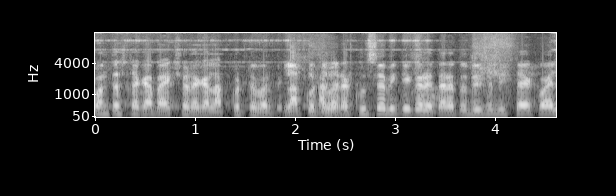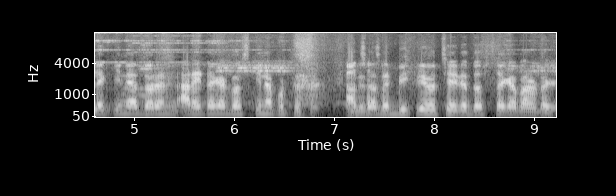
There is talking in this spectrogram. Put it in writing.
পঞ্চাশ টাকা বা একশো টাকা লাভ করতে পারবে। লাভ করতে যারা খুচরা বিক্রি করে তারা তো দুইশো বিশ টাকা কয়লে কিনা ধরেন আড়াই টাকা গছ কিনা পড়তেছে। তাদের বিক্রি হচ্ছে এটা দশ টাকা বারো টাকা।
